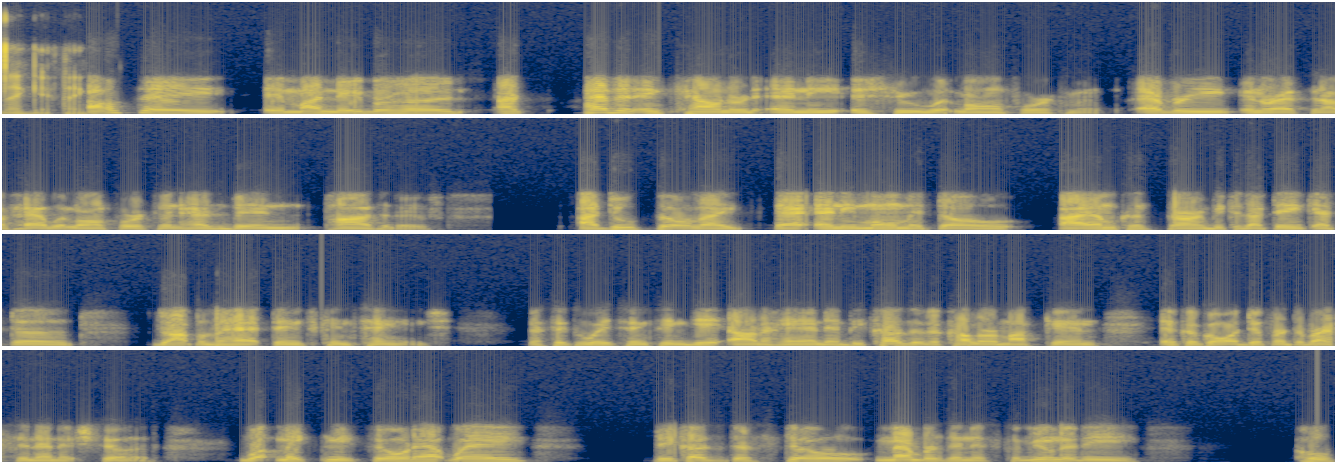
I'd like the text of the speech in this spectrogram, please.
Thank you. Thank you. I'll say in my neighborhood, I haven't encountered any issue with law enforcement. Every interaction I've had with law enforcement has been positive. I do feel like at any moment, though, I am concerned because I think at the drop of a hat, things can change. The situation can get out of hand, and because of the color of my skin, it could go a different direction than it should. What makes me feel that way? Because there's still members in this community who've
